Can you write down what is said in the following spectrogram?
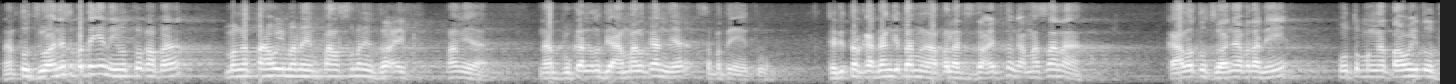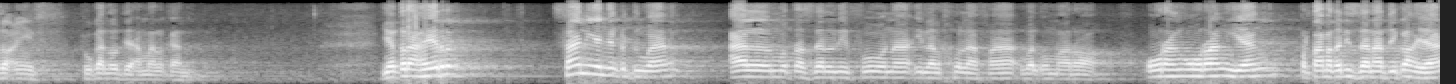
Nah, tujuannya seperti ini untuk apa? Mengetahui mana yang palsu, mana yang dhaif. Paham ya? Nah, bukan untuk diamalkan ya, seperti itu. Jadi terkadang kita menghafal hadis dhaif itu enggak masalah. Kalau tujuannya apa tadi? Untuk mengetahui itu dhaif, bukan untuk diamalkan. Yang terakhir, sanian yang kedua, al-mutazallifuna ilal khulafa wal umara. Orang-orang yang pertama tadi zanadiqah ya.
